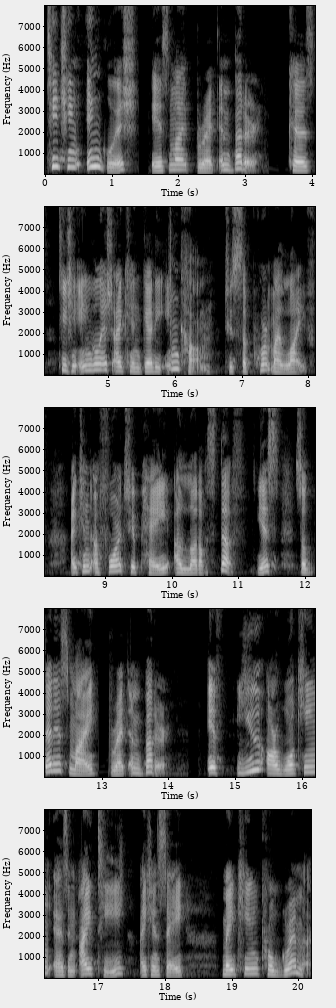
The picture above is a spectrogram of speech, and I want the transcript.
teaching English is my bread and butter. Cause teaching English, I can get the income to support my life. I can afford to pay a lot of stuff. Yes, so that is my bread and butter. If you are working as an IT, I can say making programmer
